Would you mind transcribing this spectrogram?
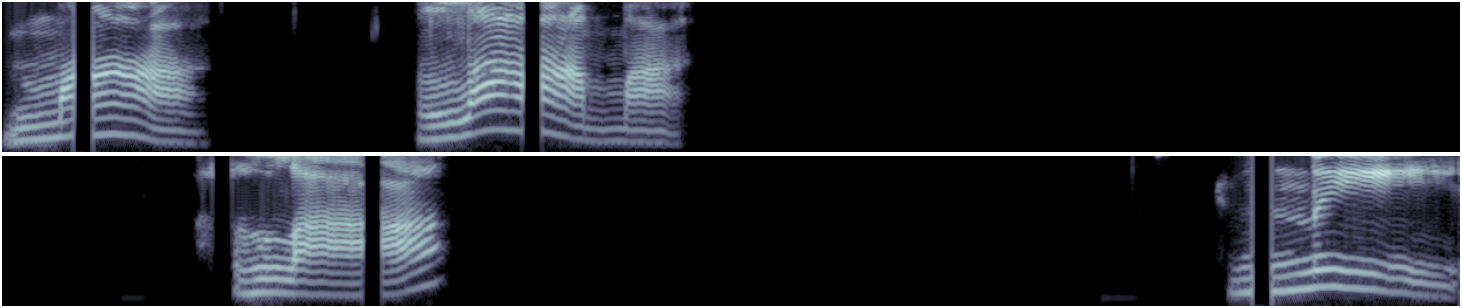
ма, лама, ла, ни,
